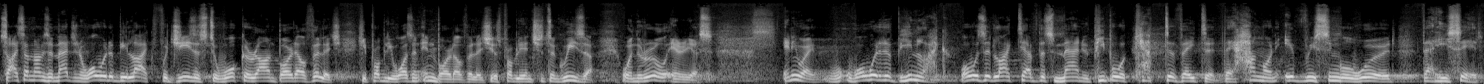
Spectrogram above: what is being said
So I sometimes imagine what would it be like for Jesus to walk around Borrowdale Village? He probably wasn't in Borrowdale Village. He was probably in Chitungwiza or in the rural area Anyway, what would it have been like? What was it like to have this man who people were captivated? They hung on every single word that he said.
